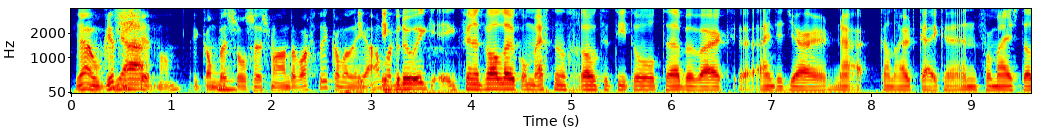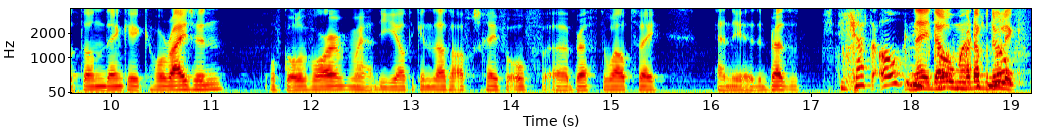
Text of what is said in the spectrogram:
Ja, hoe gives Ja. a shit, man? Ik kan best wel zes maanden wachten. Ik kan wel een jaar Ik, ik bedoel, ik, ik vind het wel leuk om echt een grote titel te hebben waar ik eh, eind dit jaar naar kan uitkijken. En voor mij is dat dan denk ik Horizon of God of War. Maar ja, die had ik inderdaad al afgeschreven. Of eh, Breath of the Wild 2. En die, de Breath of... Die gaat ook niet Nee, komen. maar dat echt bedoel noof.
